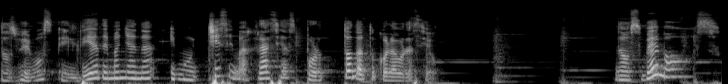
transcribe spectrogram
Nos vemos el día de mañana y muchísimas gracias por toda tu colaboración. ¡Nos vemos!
